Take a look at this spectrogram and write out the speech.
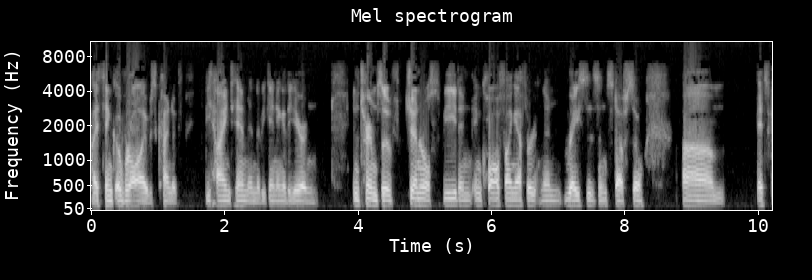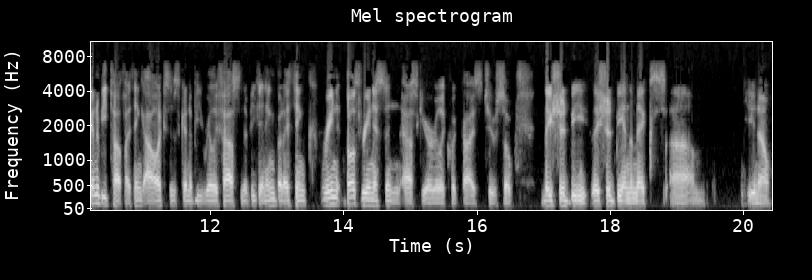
I think overall I was kind of behind him in the beginning of the year, and in terms of general speed and, and qualifying effort, and then races and stuff. So um, it's going to be tough. I think Alex is going to be really fast in the beginning, but I think Ren- both Rinus and Askew are really quick guys too, so they should be they should be in the mix. Um, you know,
